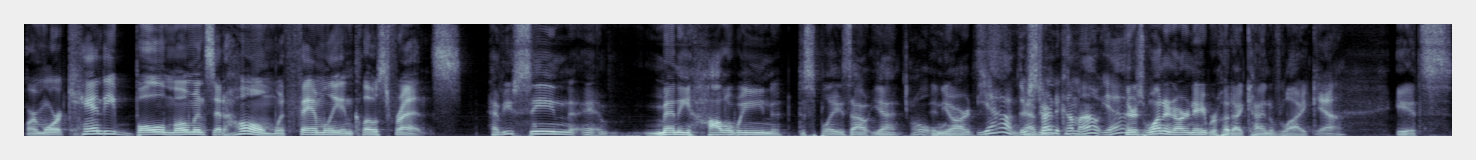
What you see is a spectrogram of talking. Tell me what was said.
or more candy bowl moments at home with family and close friends. Have you seen uh, many Halloween displays out yet in yards? Oh, Yeah, they're Have starting you? to come out. Yeah. There's one in our neighborhood I kind of like. yeah. It's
